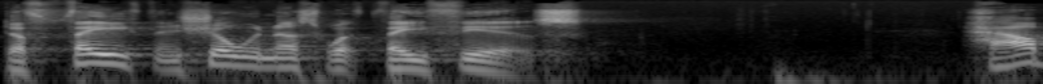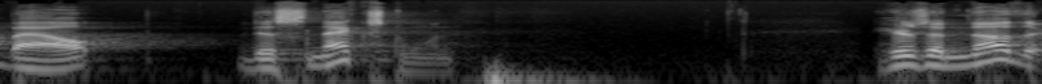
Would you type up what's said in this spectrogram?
to faith and showing us what faith is. How about this next one? Here's another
